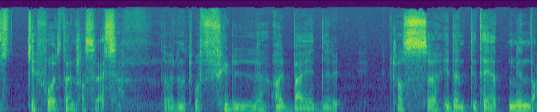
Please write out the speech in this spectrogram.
ikke foreta en klassereise. Det var nettopp å fylle arbeiderklasseidentiteten min, da.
